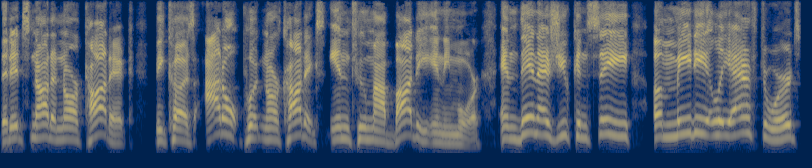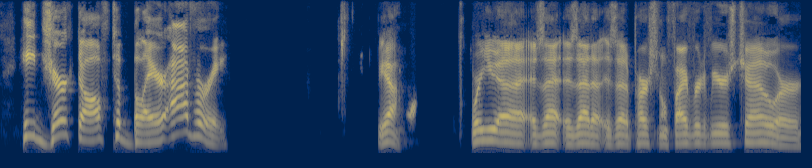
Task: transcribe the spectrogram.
that it's not a narcotic because I don't put narcotics into my body anymore." And then, as you can see, immediately afterwards, he jerked off to Blair Ivory. yeah. Were you? Uh, is that is that a is that a personal favorite of yours, Joe? Or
